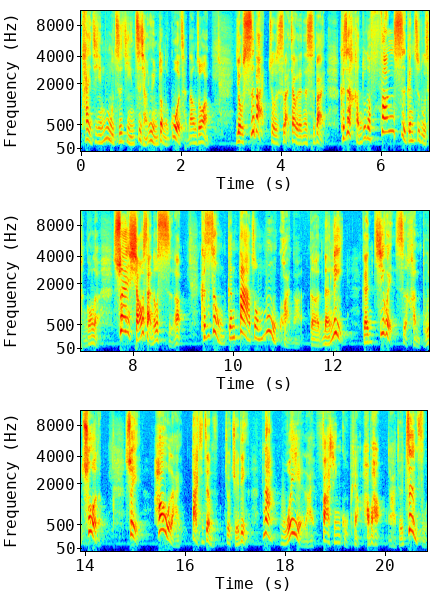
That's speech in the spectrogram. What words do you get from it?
开始进行募资、进行自强运动的过程当中啊，有失败，就是失败，交给人的失败。可是很多的方式跟制度成功了，虽然小散都死了，可是这种跟大众募款啊的能力跟机会是很不错的。所以后来大清政府就决定，那我也来发行股票，好不好啊？就是政府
